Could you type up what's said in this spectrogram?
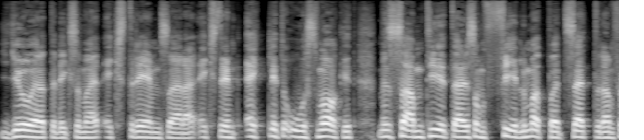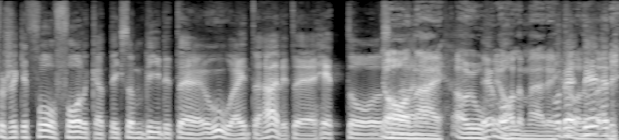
gör att det liksom är extremt, så här, extremt äckligt och osmakligt. Men samtidigt är det som filmat på ett sätt där han försöker få folk att liksom bli lite, oh, är inte det här lite hett och Ja, sådär? nej. Ja, jo, Eh, jag håller med dig. och Jag håller det, med det, dig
